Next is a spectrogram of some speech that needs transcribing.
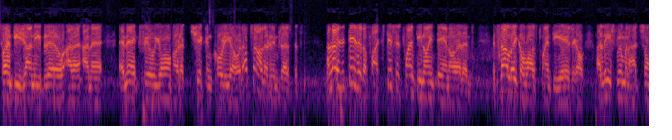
20 Johnny Blue and, a, and a, an egg foo young or a chicken curry-o. That's all they're interested. And those- these are the facts. This is 2019 Ireland. It's not like it was 20 years ago. At least women had some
